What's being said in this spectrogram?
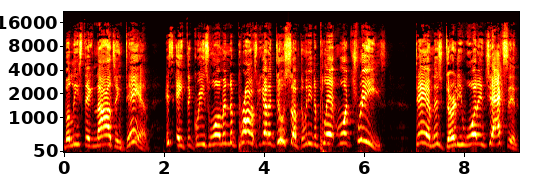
but at least they're acknowledging, damn, it's eight degrees warm in the Bronx. We got to do something. We need to plant more trees. Damn, there's dirty water in Jackson.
